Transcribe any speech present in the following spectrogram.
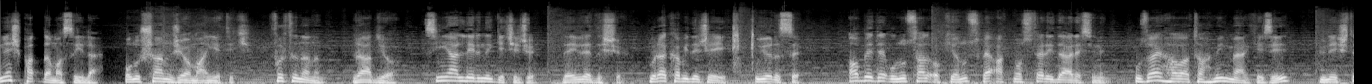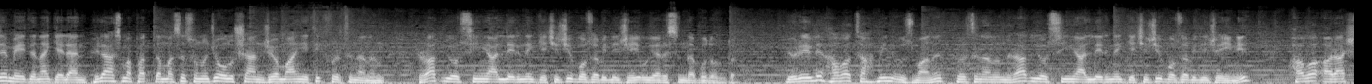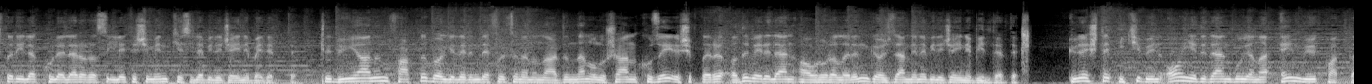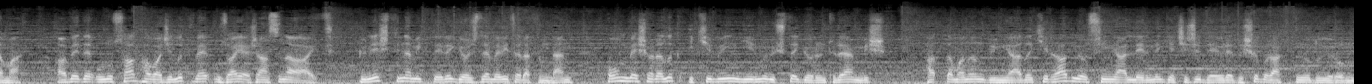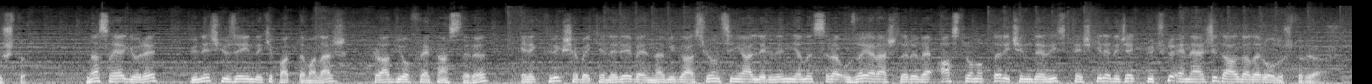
Güneş patlamasıyla oluşan jeomanyetik fırtınanın radyo sinyallerini geçici, devre dışı bırakabileceği uyarısı. ABD Ulusal Okyanus ve Atmosfer İdaresi'nin Uzay Hava Tahmin Merkezi, Güneşte meydana gelen plazma patlaması sonucu oluşan jeomanyetik fırtınanın radyo sinyallerini geçici bozabileceği uyarısında bulundu. Görevli hava tahmin uzmanı fırtınanın radyo sinyallerini geçici bozabileceğini, hava araçlarıyla kuleler arası iletişimin kesilebileceğini belirtti. Dünyanın farklı bölgelerinde fırtınanın ardından oluşan kuzey ışıkları adı verilen auroraların gözlemlenebileceğini bildirdi. Güneşte 2017'den bu yana en büyük patlama, ABD Ulusal Havacılık ve Uzay Ajansı'na ait. Güneş dinamikleri gözlemevi tarafından 15 Aralık 2023'te görüntülenmiş, patlamanın dünyadaki radyo sinyallerini geçici devre dışı bıraktığı duyurulmuştu. NASA'ya göre güneş yüzeyindeki patlamalar, radyo frekansları, elektrik şebekeleri ve navigasyon sinyallerinin yanı sıra uzay araçları ve astronotlar için de risk teşkil edecek güçlü enerji dalgaları oluşturuyor.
